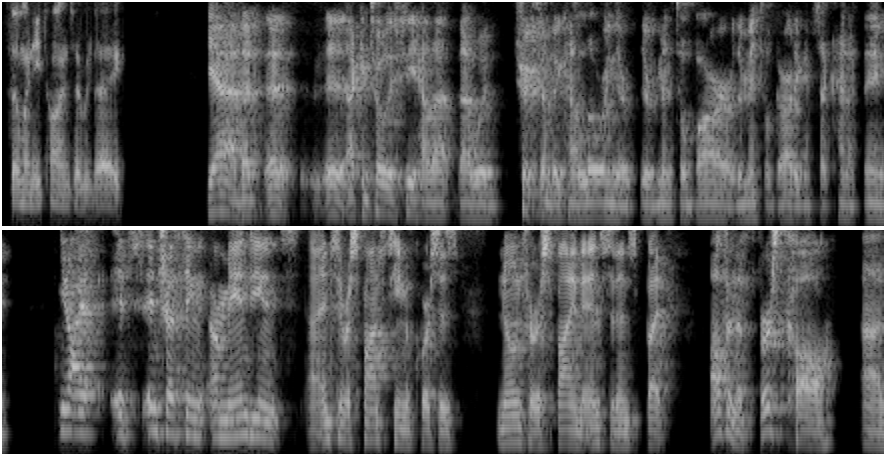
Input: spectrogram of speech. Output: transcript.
so many times every day. Yeah, that uh, I can totally see how that that would trick somebody, kind of lowering their their mental bar or their mental guard against that kind of thing. You know, I, it's interesting. Our Mandiant uh, incident response team, of course, is known for responding to incidents, but often the first call uh,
